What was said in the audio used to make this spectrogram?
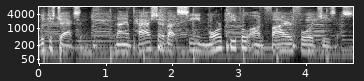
Lucas Jackson, and I am passionate about seeing more people on fire for Jesus.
